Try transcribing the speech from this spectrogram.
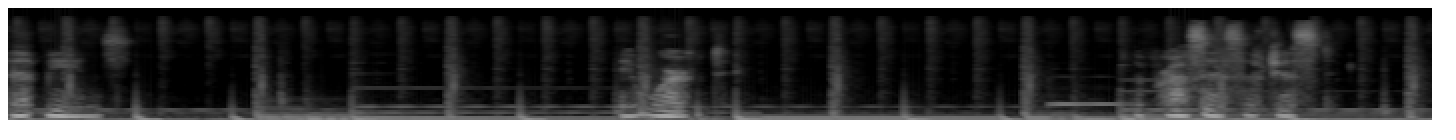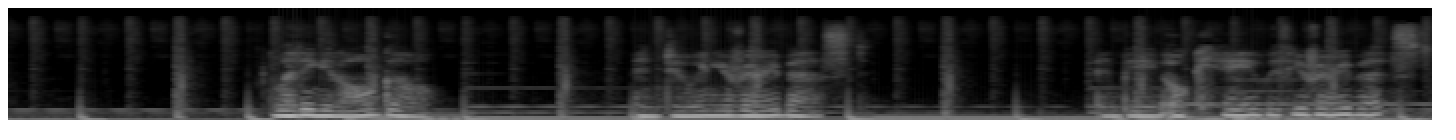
That means it worked. Process of just letting it all go and doing your very best and being okay with your very best.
